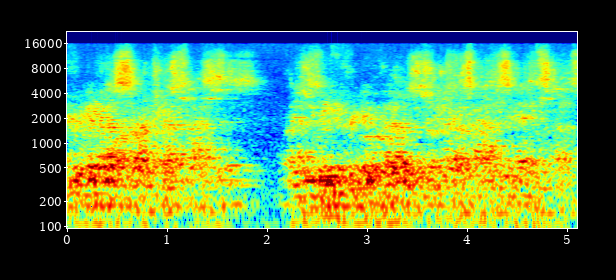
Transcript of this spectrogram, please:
forgive us our trespasses, as we forgive those who trespass against us.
